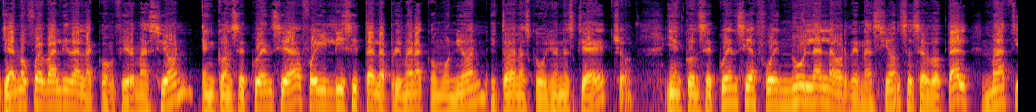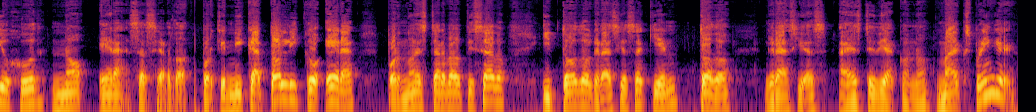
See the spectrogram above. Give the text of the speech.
ya no fue válida la confirmación, en consecuencia fue ilícita la primera comunión y todas las comuniones que ha hecho, y en consecuencia fue nula la ordenación sacerdotal. Matthew Hood no era sacerdote, porque ni católico era por no estar bautizado, y todo gracias a quién, todo gracias a este diácono Mark Springer.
